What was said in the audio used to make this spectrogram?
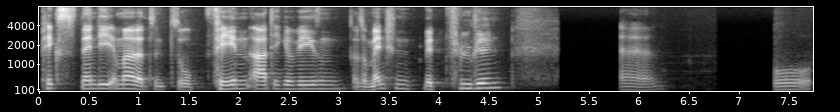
Pigs nennen die immer, das sind so feenartige Wesen, also Menschen mit Flügeln. Äh, so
